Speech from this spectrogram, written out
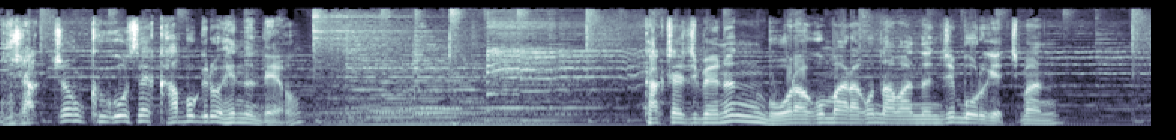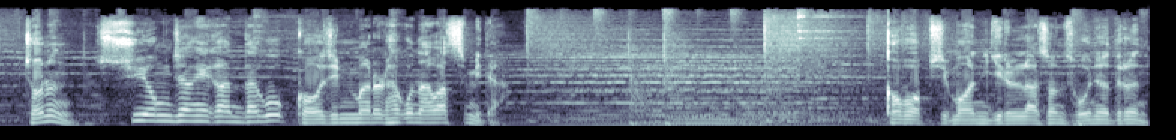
무작정 그곳에 가보기로 했는데요. 각자 집에는 뭐라고 말하고 나왔는지 모르겠지만 저는 수영장에 간다고 거짓말을 하고 나왔습니다. 겁없이 먼 길을 나선 소녀들은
